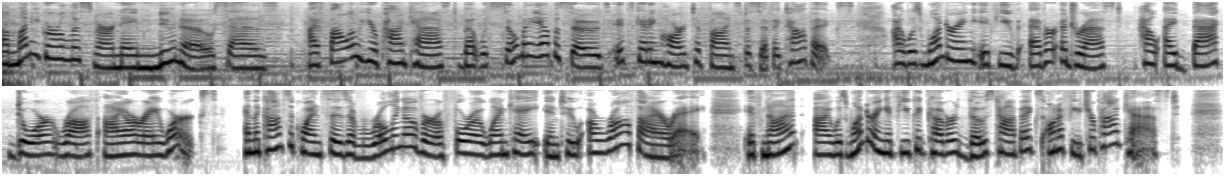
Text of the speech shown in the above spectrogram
A Money Girl listener named Nuno says, I follow your podcast, but with so many episodes, it's getting hard to find specific topics. I was wondering if you've ever addressed how a backdoor Roth IRA works and the consequences of rolling over a 401k into a Roth IRA. If not, I was wondering if you could cover those topics on a future podcast.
